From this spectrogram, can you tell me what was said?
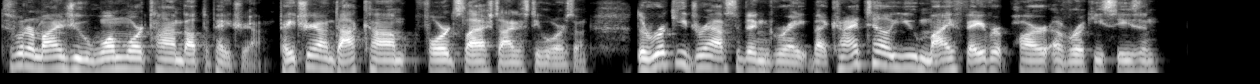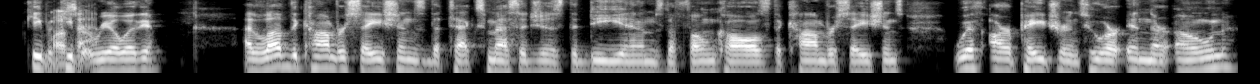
just want to remind you one more time about the Patreon. Patreon.com forward slash Dynasty Warzone. The rookie drafts have been great, but can I tell you my favorite part of rookie season? Keep it What's keep that? it real with you I love the conversations, the text messages, the DMs, the phone calls, the conversations with our patrons who are in their own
